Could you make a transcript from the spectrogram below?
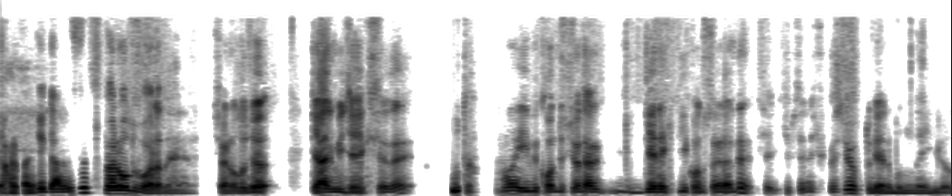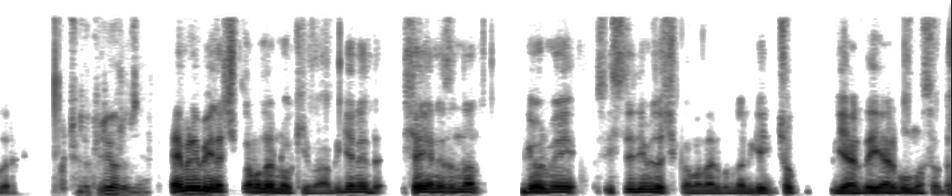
Ya bence gelmesi süper oldu bu arada yani. Şenol Hoca gelmeyecekse de bu takıma iyi bir kondisyoner gerektiği konusu herhalde şey, kimsenin şüphesi yoktur yani bununla ilgili olarak. Dökülüyoruz yani. Emre Bey'in açıklamalarını okuyayım abi. Gene de şey en azından görmeyi istediğimiz açıklamalar bunlar. Çok yerde yer bulmasa da.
